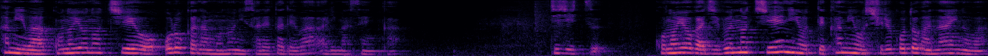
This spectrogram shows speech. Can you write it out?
神はこの世の知恵を愚かなものにされたではありませんか？事実、この世が自分の知恵によって神を知ることがないのは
